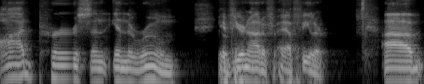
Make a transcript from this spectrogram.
odd person in the room if Okay. you're not a, a feeler um,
